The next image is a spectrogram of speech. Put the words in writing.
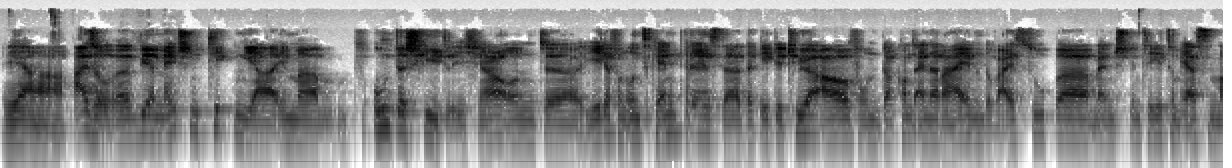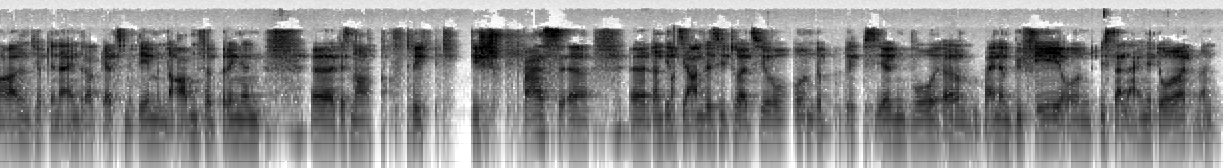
Ja, also äh, wir Menschen ticken ja immer unterschiedlich, ja, und äh, jeder von uns kennt es, da, da geht die Tür auf und da kommt einer rein und du weißt, super, Mensch, den sehe ich zum ersten Mal und ich habe den Eindruck, jetzt mit dem einen Abend verbringen, äh, das macht richtig Spaß. Äh, äh, dann gibt es die andere Situation, du bist irgendwo äh, bei einem Buffet und bist alleine dort und dann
